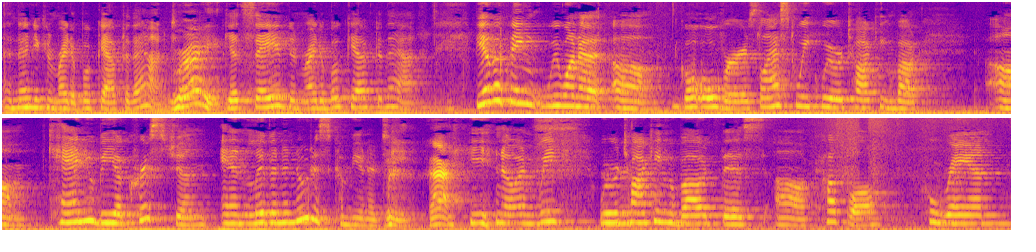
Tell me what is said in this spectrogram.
And then you can write a book after that. Right. Get saved and write a book after that. The other thing we want to um, go over is last week we were talking about um, can you be a Christian and live in a nudist community? You know, and we we were talking about this uh, couple who ran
